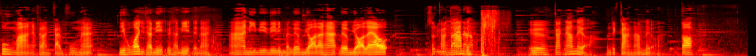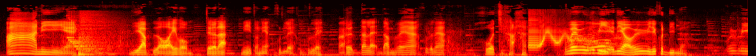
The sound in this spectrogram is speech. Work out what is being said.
พุ่งมาไงพลังการพุ่งนะ นี่ผมว่าอยู่แถวนี้อยู่แถวนี้เดี๋ยวนะอ่านี่นี่นี่นี่มันเริ่มย้อนแล้วนะฮะเริ่มย้อนแล้วสรุปกลางใต้น้ำเลยน้เออกลางน้ำเลยเหรอมันจะกลางน้ำเลยเหรอต่ออ่านี่ไงเรียบร้อยครับผม เจอละนี่ตรงเนี้ยคุณเลยคุณคุณเลยไปเออนั่นแหละดำไปฮะคุณไปนะฮะโคตรช้าไม่ไม่ไม่มีไอ้นี่เหรอไม่มีที่ขุดดินเหรอำไม่มี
